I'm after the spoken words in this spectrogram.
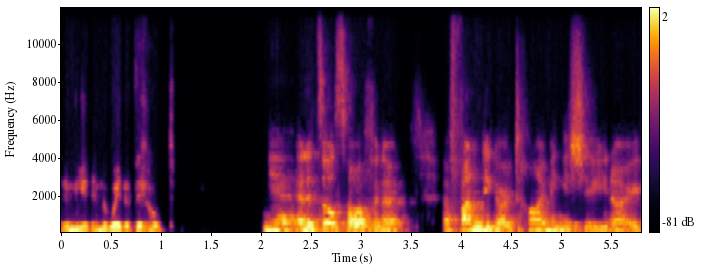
in the in the way that they hoped. Yeah, and it's also often a, a funding or a timing issue, you know,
